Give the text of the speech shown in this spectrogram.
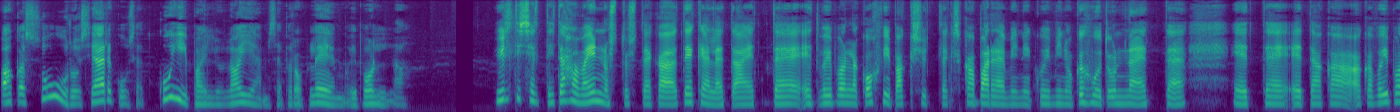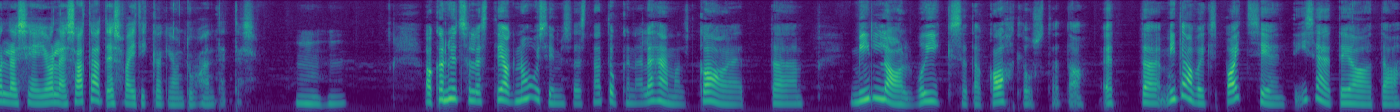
aga suurusjärgus, et kui palju laiem see probleem võib olla? Üldiselt ei taha ma ennustustega tegeleda, et, et võib-olla kohvipaks ütleks ka paremini kui minu kõhutunne, et, et, et aga, aga võib-olla see ei ole sadades, vaid ikkagi on tuhandetes mm. -hmm. aga nüüd sellest diagnoosimisest natukene lähemalt ka, et äh, millal võiks seda kahtlustada, et äh, mida võiks patsient ise teada,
